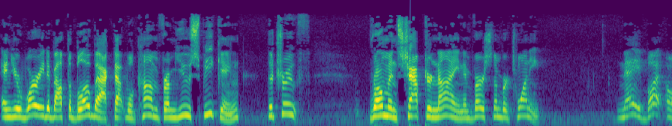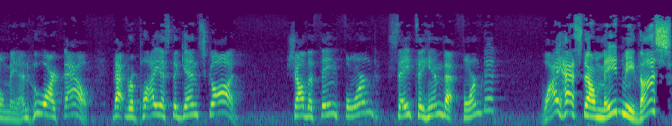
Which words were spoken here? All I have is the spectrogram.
and you're worried about the blowback that will come from you speaking the truth. Romans chapter 9 and verse number 20. Nay, but, O man, who art thou that repliest against God? Shall the thing formed say to him that formed it, Why hast thou made me thus?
